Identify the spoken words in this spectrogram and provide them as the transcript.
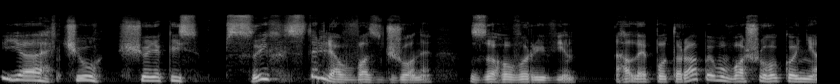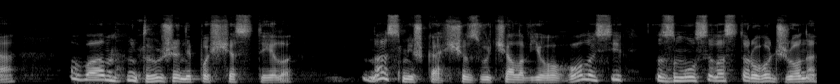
Я чув, що якийсь псих стріляв вас, Джоне, заговорив він, але потрапив у вашого коня. Вам дуже не пощастило. Насмішка, що звучала в його голосі, змусила старого Джона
